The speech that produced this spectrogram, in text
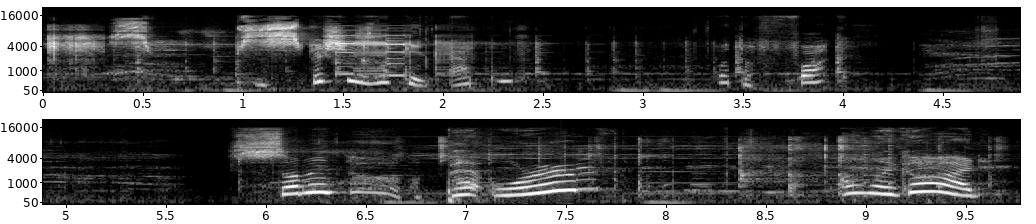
Suspicious looking apple? What the fuck? Summon a pet worm? Oh my god.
